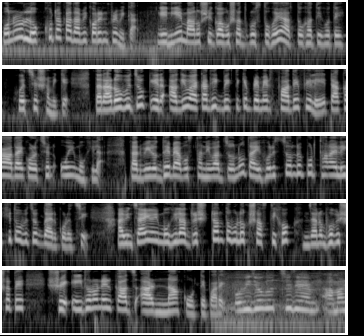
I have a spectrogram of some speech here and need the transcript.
পনেরো লক্ষ টাকা দাবি করেন প্রেমিকা। এ নিয়ে মানসিক অবসাদগ্রস্ত হয়ে আত্মঘাতী হতে হয়েছে স্বামীকে। তার আরও অভিযোগ, এর আগেও একাধিক ব্যক্তিকে প্রেমের ফাঁদে ফেলে টাকা আদায় করেছেন ওই মহিলা। তার বিরুদ্ধে ব্যবস্থা নেওয়ার জন্য তাই হরিশ্চন্দ্রপুর থানায় লিখিত অভিযোগ দায়ের করেছি। আমি চাই ওই মহিলা দৃষ্টান্তমূলক শাস্তি হোক, যেন ভবিষ্যতে সে এই ধরনের কাজ আর না করতে পারে। অভিযোগ হচ্ছে যে আমার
